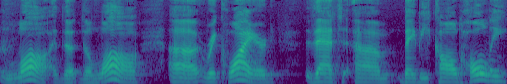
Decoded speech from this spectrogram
law, the, the law uh, required that um, they be called holy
